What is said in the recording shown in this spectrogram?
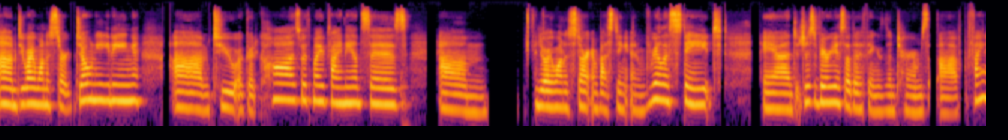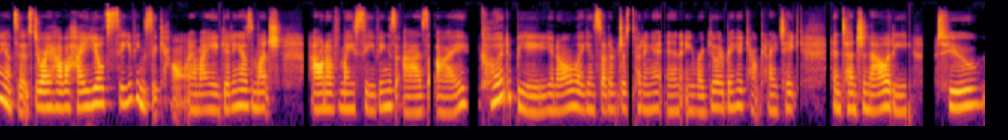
Um, do I want to start donating um, to a good cause with my finances? Um, do I want to start investing in real estate and just various other things in terms of finances? Do I have a high yield savings account? Am I getting as much out of my savings as I could be? You know, like instead of just putting it in a regular bank account, can I take intentionality to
